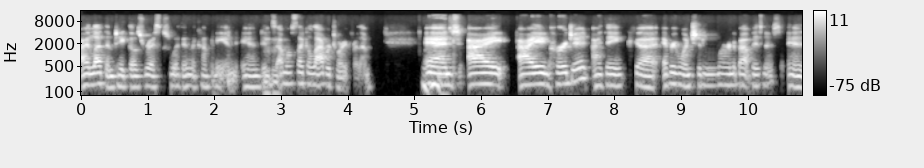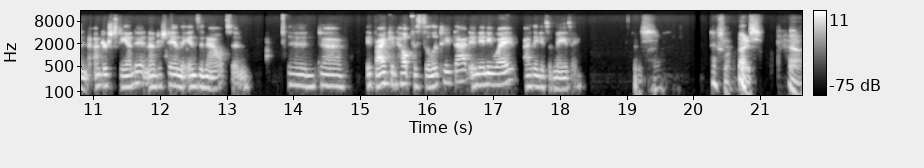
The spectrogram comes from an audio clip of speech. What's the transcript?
I let them take those risks within the company, and and it's mm-hmm. almost like a laboratory for them and i i encourage it. I think uh, everyone should learn about business and understand it and understand the ins and outs and and uh, if i can help facilitate that in any way i think it's amazing. Nice. excellent. Nice. Yeah.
